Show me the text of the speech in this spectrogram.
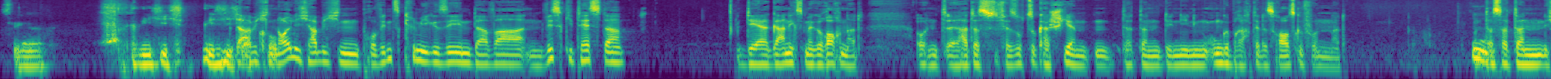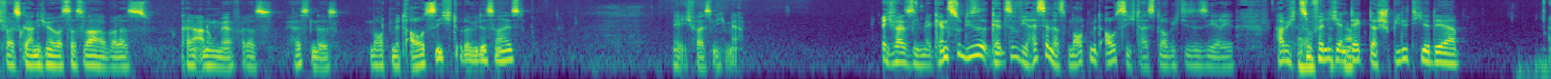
deswegen rieche ich, riech ich Da habe ich neulich habe ich einen Provinzkrimi gesehen, da war ein Whisky-Tester, der gar nichts mehr gerochen hat und äh, hat das versucht zu kaschieren und hat dann denjenigen umgebracht, der das rausgefunden hat. Und das hat dann, ich weiß gar nicht mehr, was das war, war das, keine Ahnung mehr, war das, wie heißt denn das? Mord mit Aussicht oder wie das heißt? Nee, ich weiß nicht mehr. Ich weiß nicht mehr. Kennst du diese, kennst du, wie heißt denn das? Mord mit Aussicht heißt, glaube ich, diese Serie. Habe ich ja, zufällig ja. entdeckt. Da spielt hier der,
